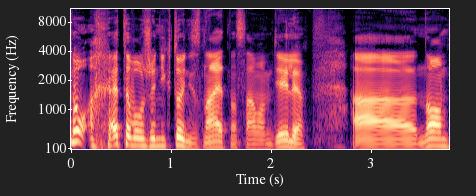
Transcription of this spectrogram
Ну, этого уже никто не знает на самом деле. А, но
